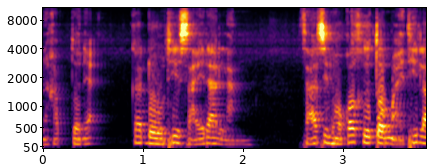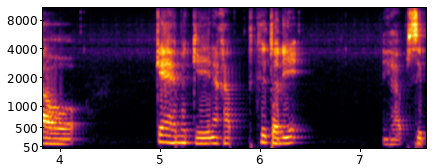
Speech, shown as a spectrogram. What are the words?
นะครับ ตัวเนี้ยก็ดูที่ไซส์ด้านหลัง 36 ก็คือตัวใหม่ที่เราแก้เมื่อกี้นะครับ คือตัวนี้นี่ครับ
